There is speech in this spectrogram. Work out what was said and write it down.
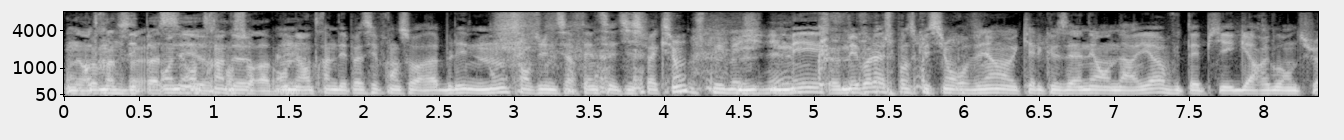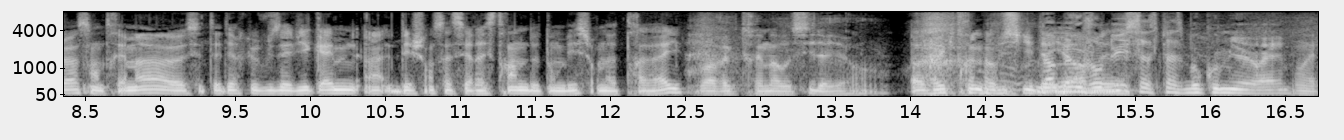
on est en train de dépasser on est en train François Rabelais. On est en train de dépasser François Rabelais, non sans une certaine satisfaction. je peux imaginer. Mais, mais voilà, je pense que si on revient quelques années en arrière, vous tapiez Gargantua sans tréma, c'est-à-dire que vous aviez quand même des chances assez restreintes de tomber sur notre travail. Bon, avec tréma aussi d'ailleurs. Avec Tréma aussi Non, mais d'ailleurs. aujourd'hui, ça se passe beaucoup mieux, ouais. Ouais.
